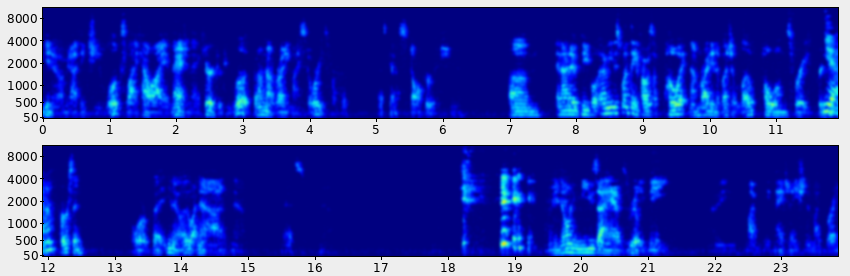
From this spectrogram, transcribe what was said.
you know, I mean, I think she looks like how I imagine that character to look, but I'm not writing my stories for her. That's kind of stalkerish, you know. Um, and I know people. I mean, it's one thing if I was a poet and I'm writing a bunch of love poems for a particular Yeah. person, or but you know, otherwise, nah, no, that's no. I mean, the only muse I have is really me. I mean, my imagination and my brain.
